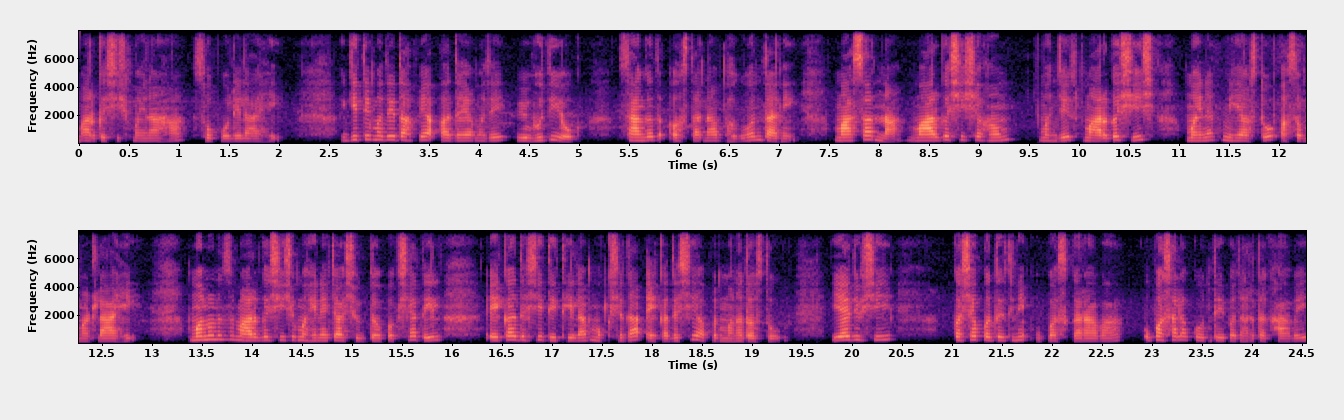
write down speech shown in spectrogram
मार्गशीर्ष महिना हा सोपवलेला आहे. गीतेमध्ये दहाव्या अध्यायामध्ये विभूती योग सांगत असताना भगवंताने मासांना मार्गशीर्षहम म्हणजेच मार्गशीर्ष महिन्यात मी असतो असं म्हटलं आहे. म्हणूनच मार्गशीर्ष महिन्याच्या शुद्ध पक्षातील एकादशी तिथीला मोक्षदा एकादशी आपण म्हणत असतो. या दिवशी कशा पद्धतीने उपवास करावा उपवासाला कोणते पदार्थ खावे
